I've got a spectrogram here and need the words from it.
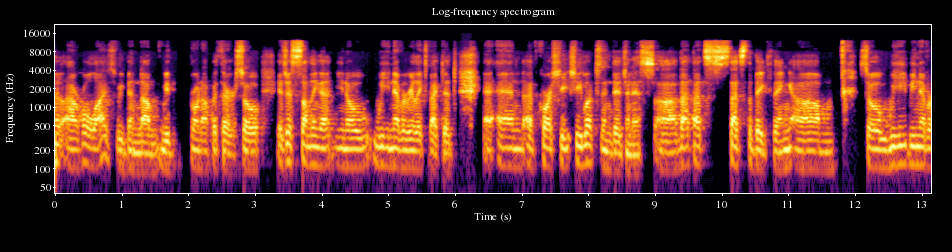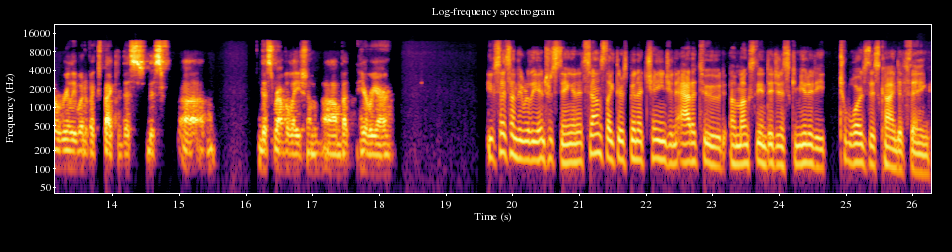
our whole lives we've been um, we've grown up with her. So it's just something that you know we never really expected. And of course, she she looks indigenous. Uh, that that's that's the big thing. Um, so we we never really would have expected this this uh, this revelation, uh, but here we are. You've said something really interesting, and it sounds like there's been a change in attitude amongst the indigenous community towards this kind of thing.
